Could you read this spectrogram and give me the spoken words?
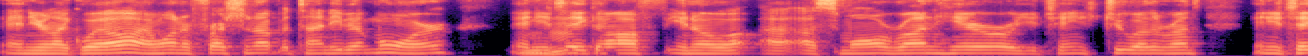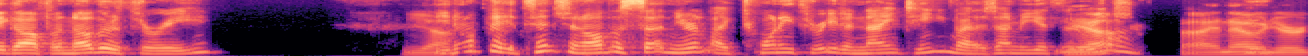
and you're like, well, I want to freshen up a tiny bit more and mm-hmm. you take off, you know, a, a, small run here, or you change two other runs, and you take off another three. Yeah. You don't pay attention. All of a sudden, you're like 23 to 19 by the time you get to the yeah, regional. I know you're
